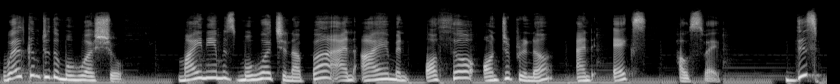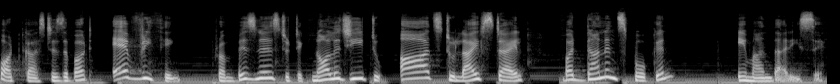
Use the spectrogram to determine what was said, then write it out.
welcome to the Mohua Show. My name is Mohua Chinappa, and I am an author, entrepreneur, and ex housewife. This podcast is about everything from business to technology to arts to lifestyle, but done and spoken imandari se.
